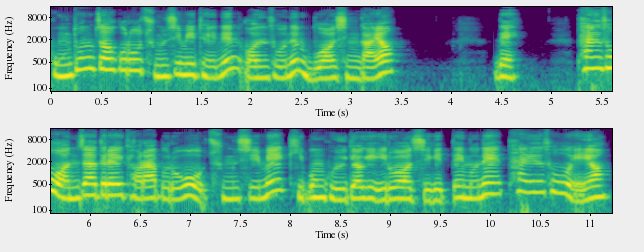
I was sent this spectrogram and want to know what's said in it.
공통적으로 중심이 되는 원소는 무엇인가요? 네. 탄소 원자들의 결합으로 중심의 기본 골격이 이루어지기 때문에 탄소예요.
